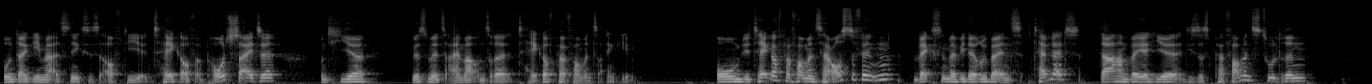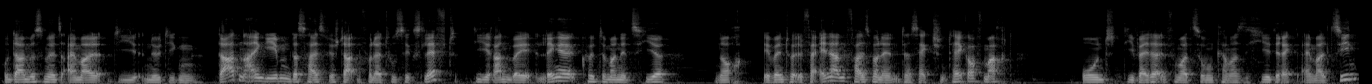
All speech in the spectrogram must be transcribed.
Und dann gehen wir als nächstes auf die Takeoff Approach Seite und hier müssen wir jetzt einmal unsere Takeoff Performance eingeben. Um die Takeoff Performance herauszufinden, wechseln wir wieder rüber ins Tablet. Da haben wir ja hier dieses Performance Tool drin und da müssen wir jetzt einmal die nötigen Daten eingeben. Das heißt, wir starten von der 26 Left. Die Runway Länge könnte man jetzt hier noch eventuell verändern, falls man eine Intersection Takeoff macht. Und die Wetterinformation kann man sich hier direkt einmal ziehen.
